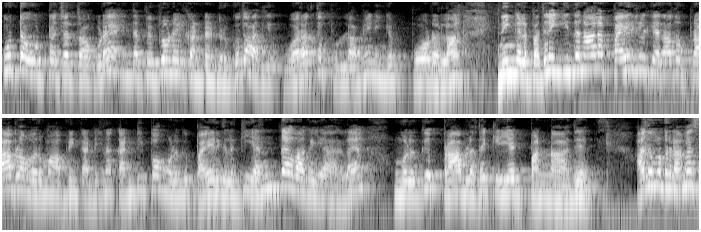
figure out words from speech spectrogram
கூட்ட ஊட்டச்சத்தா கூட இந்த பிப்ரோனியல் கண்டென்ட் இருக்குதோ அது உரத்தை ஃபுல்லாமே நீங்க போடலாம். நீங்கள் பார்த்தீங்கன்னா இதனால பயிர்களுக்கு ஏதாவது ப்ராப்ளம் வருமா அப்படின்னு கேட்டீங்கன்னா கண்டிப்பா உங்களுக்கு பயிர்களுக்கு எந்த வகையால உங்களுக்கு ப்ராப்ளத்தை கிரியேட் பண்ணாது. அது மட்டும் இல்லாமல்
